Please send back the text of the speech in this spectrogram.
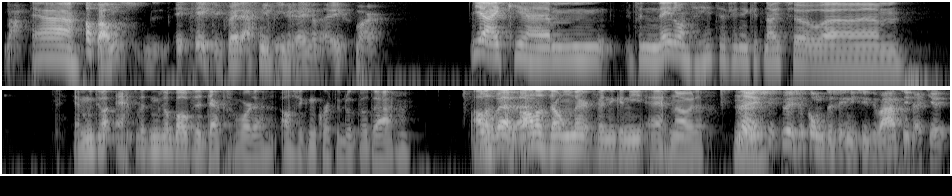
Nou, Ja, althans, ik, ik, ik weet eigenlijk niet of iedereen dat heeft, maar... ja ik ehm, vind Nederlandse hitte vind ik het nooit zo... ehm, ja, het, moet wel echt, het moet wel boven de 30 worden als ik een korte broek wil dragen. Alles, wel, hè? alles daaronder vind ik het niet echt nodig. Nee. Plus, plus je komt dus in die situatie dat je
